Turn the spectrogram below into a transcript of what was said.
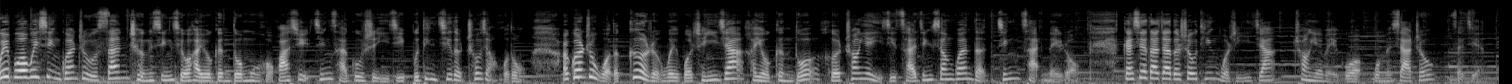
微博、微信关注三成星球，还有更多幕后花絮、精彩故事以及不定期的抽奖活动。而关注我的个人微博陈一佳，还有更多和创业以及财经相关的精彩内容。感谢大家的收听，我是一佳，创业美国，我们下周再见。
